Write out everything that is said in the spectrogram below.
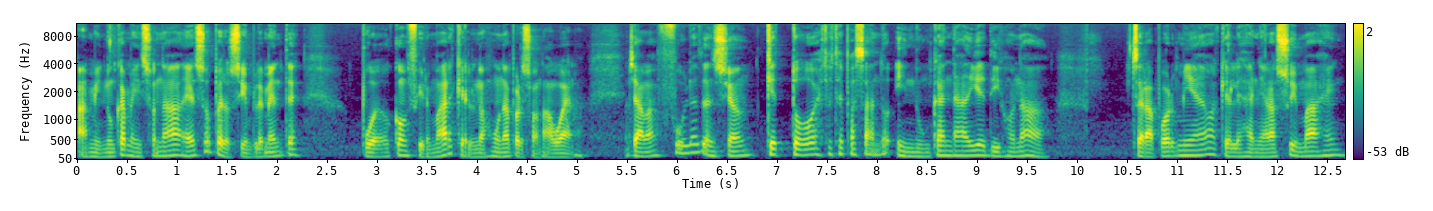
a mí nunca me hizo nada de eso, pero simplemente puedo confirmar que él no es una persona buena. Llama full atención que todo esto esté pasando y nunca nadie dijo nada. ¿Será por miedo a que les dañara su imagen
